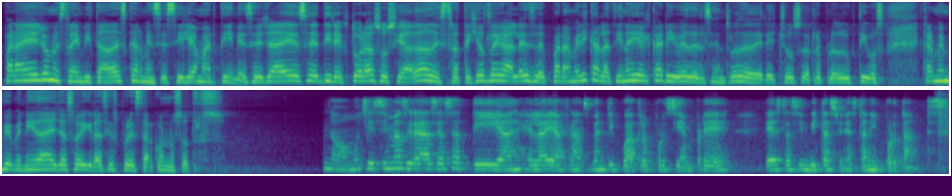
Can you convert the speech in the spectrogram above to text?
Para ello, nuestra invitada es Carmen Cecilia Martínez. Ella es eh, directora asociada de estrategias legales eh, para América Latina y el Caribe del Centro de Derechos Reproductivos. Carmen, bienvenida a ella soy. Gracias por estar con nosotros. No, muchísimas gracias a ti, Ángela, y a France 24 por siempre estas invitaciones tan importantes.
